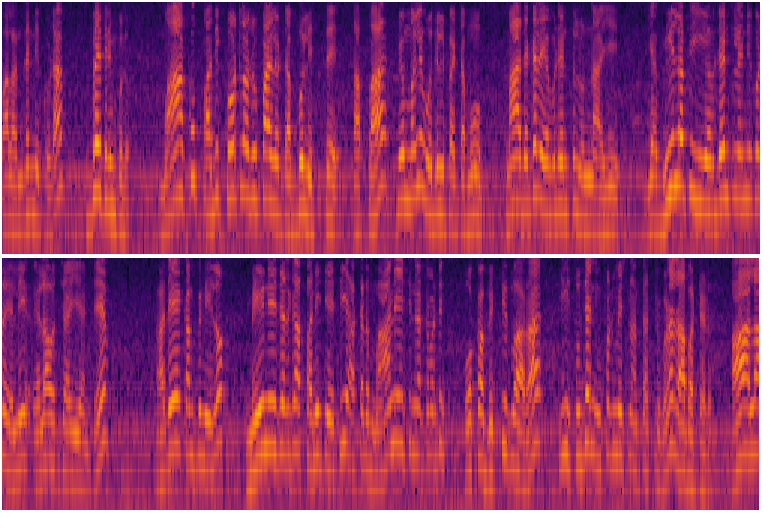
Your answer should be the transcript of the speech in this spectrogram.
వాళ్ళందరినీ కూడా బెదిరింపులు. మాకు పది కోట్ల రూపాయలు డబ్బులు ఇస్తే తప్ప మిమ్మల్ని వదిలిపెట్టము. మా దగ్గర ఎవిడెన్సులు ఉన్నాయి. వీళ్ళకి ఈ ఎవిడెన్స్లన్నీ కూడా ఎలా వచ్చాయి అంటే అదే కంపెనీలో మేనేజర్గా పనిచేసి అక్కడ మానేసినటువంటి ఒక వ్యక్తి ద్వారా ఈ సుజన్ ఇన్ఫర్మేషన్ అంతటిని కూడా రాబట్టాడు. అలా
